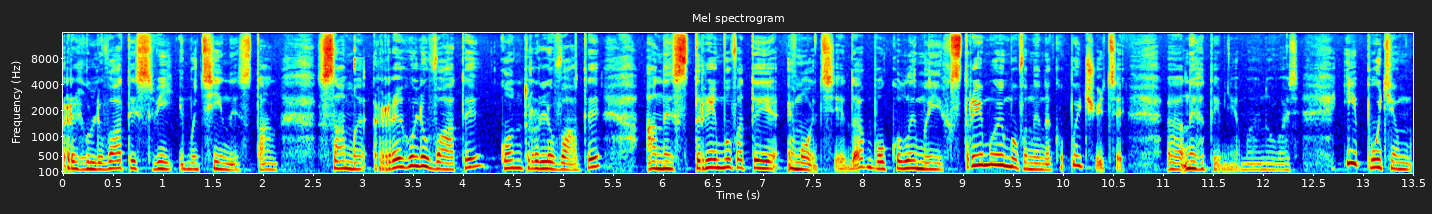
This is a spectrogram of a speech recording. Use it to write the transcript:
регулювати свій емоційний стан, саме регулювати, контролювати, а не стримувати емоції. Бо коли ми їх стримуємо, вони накопичуються, негативні я маю на увазі, і потім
